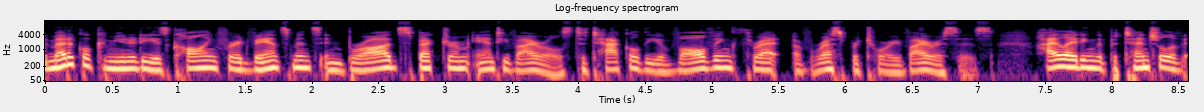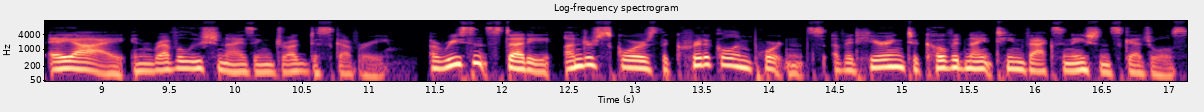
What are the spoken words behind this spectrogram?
The medical community is calling for advancements in broad spectrum antivirals to tackle the evolving threat of respiratory viruses, highlighting the potential of AI in revolutionizing drug discovery. A recent study underscores the critical importance of adhering to COVID 19 vaccination schedules,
